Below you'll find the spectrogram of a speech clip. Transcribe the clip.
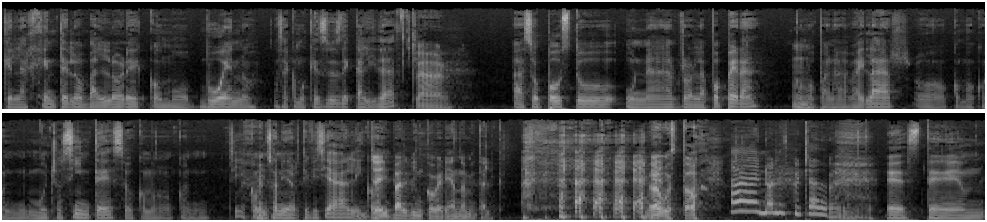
que la gente lo valore como bueno. O sea, como que eso es de calidad. Claro. As opposed to una rola popera como para bailar o como con muchos sintes o como con sí con un sonido artificial y con... J Balvin cobereando Metallica me gustó ay no lo he escuchado este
